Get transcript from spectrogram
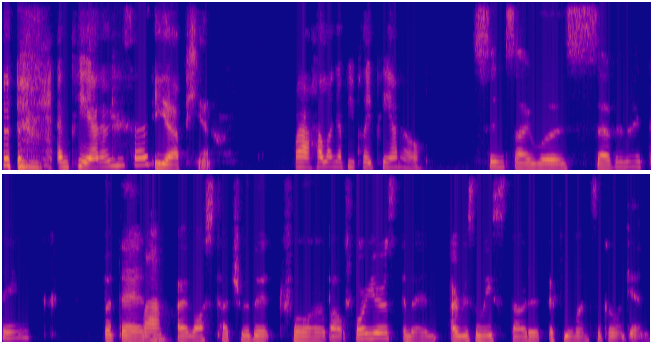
and piano, you said? Yeah, piano. Wow, how long have you played piano? Since I was seven, I think. But then Wow. I lost touch with it for about four years, and then I recently started a few months ago again.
